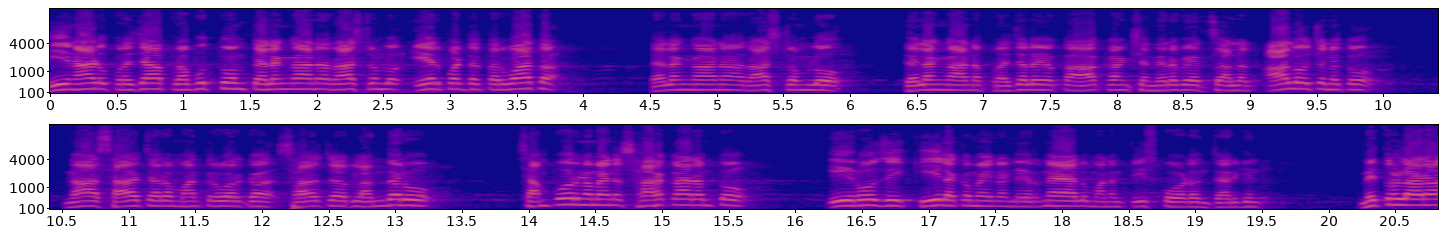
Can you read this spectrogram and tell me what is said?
ఈనాడు ప్రజాప్రభుత్వం తెలంగాణ రాష్ట్రంలో ఏర్పడ్డ తర్వాత తెలంగాణ రాష్ట్రంలో తెలంగాణ ప్రజల యొక్క ఆకాంక్ష నెరవేర్చాలన్న ఆలోచనతో నా సహచర మంత్రివర్గ సహచరులందరూ సంపూర్ణమైన సహకారంతో ఈరోజు ఈ కీలకమైన నిర్ణయాలు మనం తీసుకోవడం జరిగింది. మిత్రులారా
